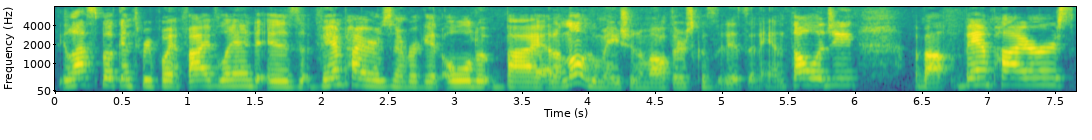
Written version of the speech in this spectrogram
The last book in 3.5 land is Vampires Never Get Old by an amalgamation of authors because it is an anthology about vampires.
